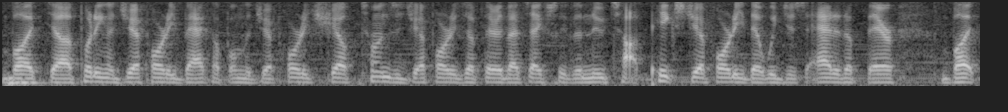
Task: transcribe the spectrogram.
But uh, putting a Jeff Hardy back up on the Jeff Hardy shelf, tons of Jeff Hardys up there. That's actually the new top picks Jeff Hardy that we just added up there. But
